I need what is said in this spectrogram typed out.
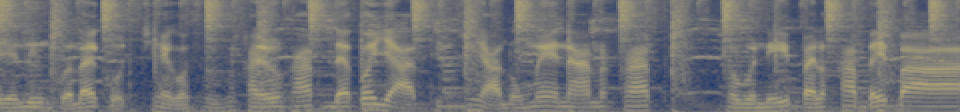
อย่าลืมกดไลค์กดแชร์กด subscribe นะครับแล้วก็อย่าทิ้งขยะลงแม่น้ำนะครับสำหรับวันนี้ไปแล้วครับบ๊ายบาย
